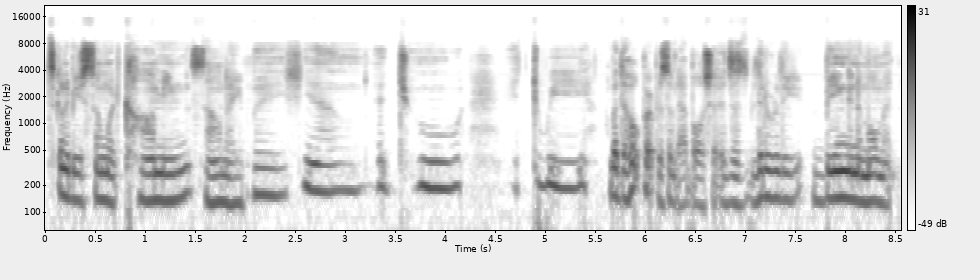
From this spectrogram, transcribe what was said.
it's gonna be somewhat calming, sound like but the whole purpose of that bullshit is just literally being in the moment.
